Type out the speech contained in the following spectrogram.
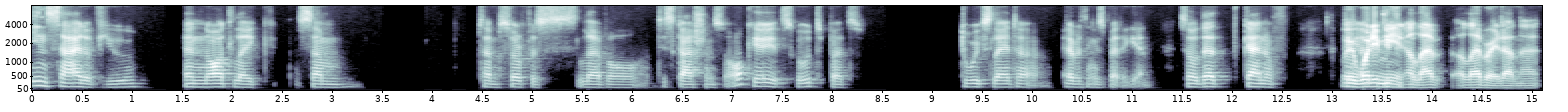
inside of you and not like some some surface level discussions okay it's good but two weeks later everything is bad again so that kind of Wait, what do you is mean? Elab- elaborate on that.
